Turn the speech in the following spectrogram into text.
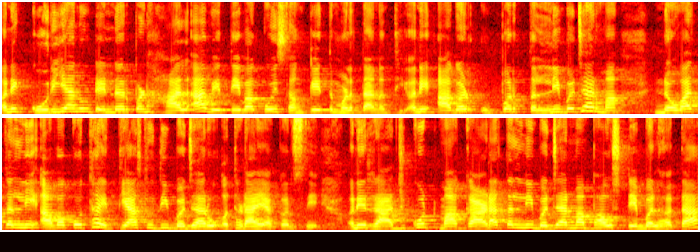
અને કોરિયાનું ટેન્ડર પણ હાલ આવે તેવા કોઈ સંકેત મળતા નથી અને આગળ ઉપર તલની બજારમાં નવા તલની આવકો થાય ત્યાં સુધી બજારો અથડાયા કરશે અને રાજકોટમાં કાળા તલની બજારમાં ભાવ સ્ટેબલ હતા.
